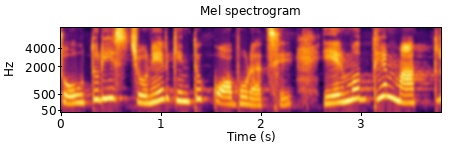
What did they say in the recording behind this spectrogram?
চৌত্রিশ জনের কিন্তু কবর আছে। এর মধ্যে মাত্র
